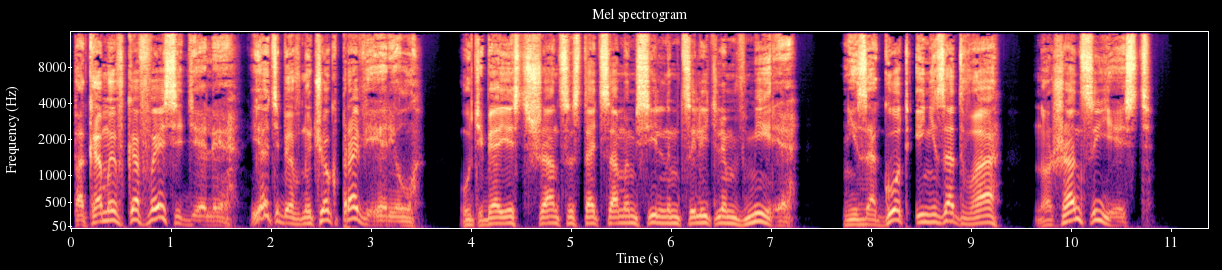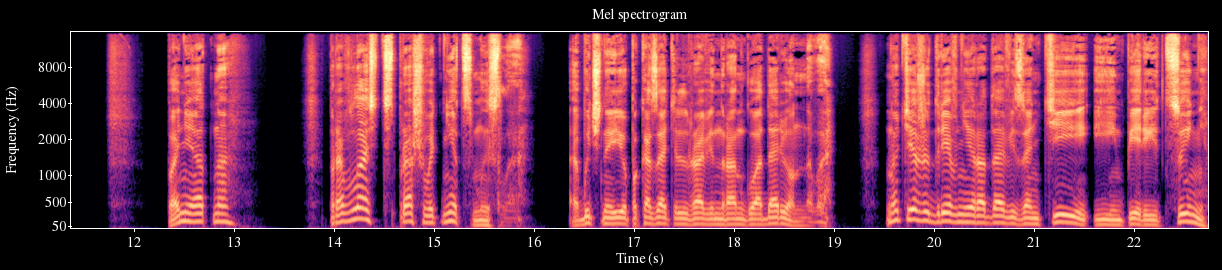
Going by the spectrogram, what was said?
Пока мы в кафе сидели, я тебя, внучок, проверил. У тебя есть шансы стать самым сильным целителем в мире. Не за год и не за два, но шансы есть». «Понятно. Про власть спрашивать нет смысла. Обычно ее показатель равен рангу одаренного. Но те же древние рода Византии и империи Цинь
